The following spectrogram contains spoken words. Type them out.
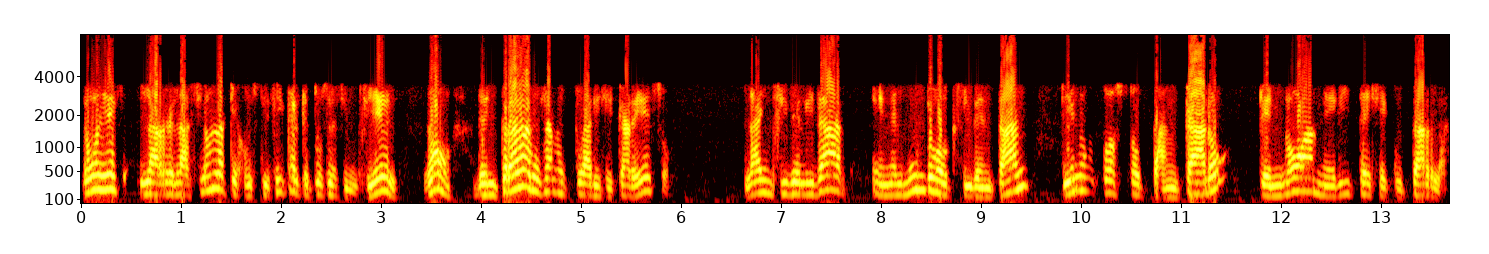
No es la relación la que justifica el que tú seas infiel. No, de entrada déjame clarificar eso. La infidelidad en el mundo occidental tiene un costo tan caro que no amerita ejecutarla.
